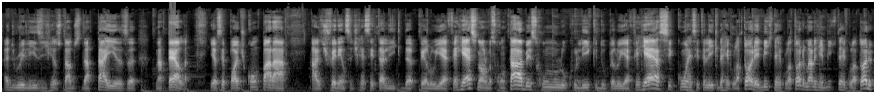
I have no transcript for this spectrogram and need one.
é do release de resultados da Taesa na tela. E aí você pode comparar a diferença de receita líquida pelo IFRS, normas contábeis, com lucro líquido pelo IFRS, com receita líquida regulatória, EBITDA regulatório, margem EBITDA regulatório,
